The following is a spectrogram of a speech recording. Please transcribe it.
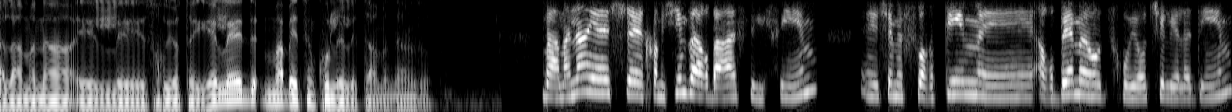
על האמנה לזכויות הילד. מה בעצם כוללת האמנה הזאת? באמנה יש 54 סעיפים שמפרטים הרבה מאוד זכויות של ילדים.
